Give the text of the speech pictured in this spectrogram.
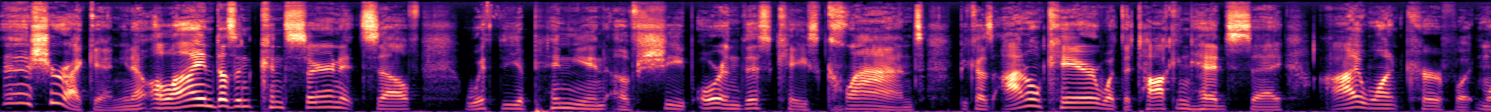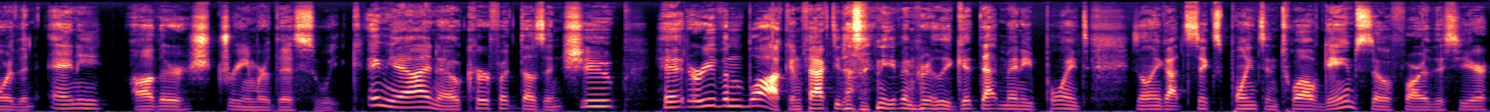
Eh, sure, I can. You know, a lion doesn't concern itself with the opinion of sheep, or in this case, clans, because I don't care what the talking heads say. I want Kerfoot more than any other streamer this week. And yeah, I know Kerfoot doesn't shoot, hit, or even block. In fact, he doesn't even really get that many points. He's only got six points in 12 games so far this year.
